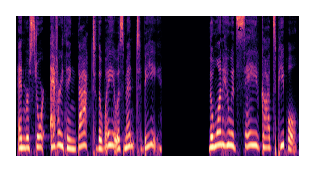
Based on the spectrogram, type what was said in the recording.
and restore everything back to the way it was meant to be. The one who would save God's people,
